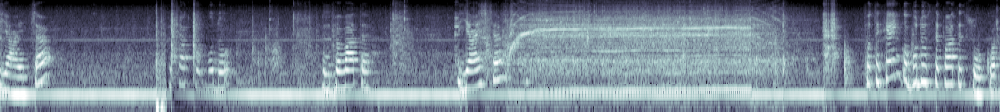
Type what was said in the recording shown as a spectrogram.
яйця. Спочатку буду збивати яйця. Потихеньку буду всипати цукор.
